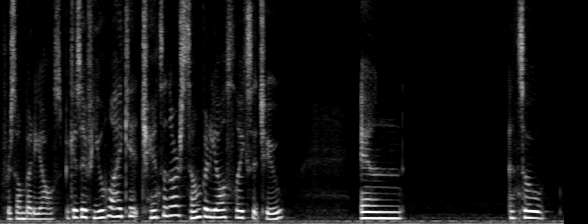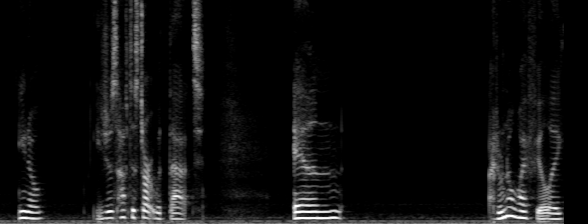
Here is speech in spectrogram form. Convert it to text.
for somebody else because if you like it, chances are somebody else likes it too. And and so, you know, you just have to start with that. And I don't know why I feel like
